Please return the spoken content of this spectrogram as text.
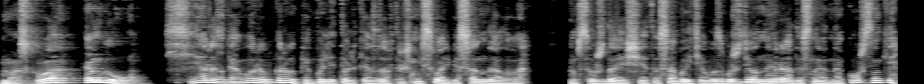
Москва, МГУ. Все разговоры в группе были только о завтрашней свадьбе Сандалова. Обсуждающие это событие возбужденные и радостные однокурсники,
